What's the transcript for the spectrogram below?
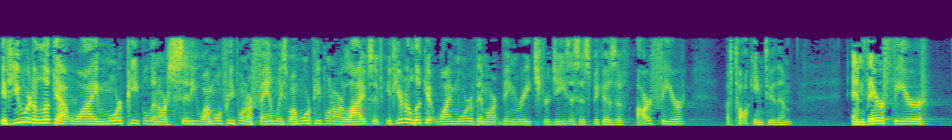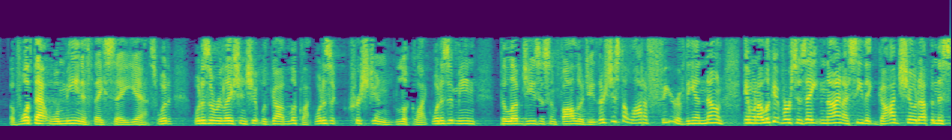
If you were to look at why more people in our city, why more people in our families, why more people in our lives, if, if you're to look at why more of them aren't being reached for Jesus, it's because of our fear of talking to them and their fear of what that will mean if they say yes. What, what does a relationship with God look like? What does a Christian look like? What does it mean to love Jesus and follow Jesus? There's just a lot of fear of the unknown. And when I look at verses 8 and 9, I see that God showed up, and this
